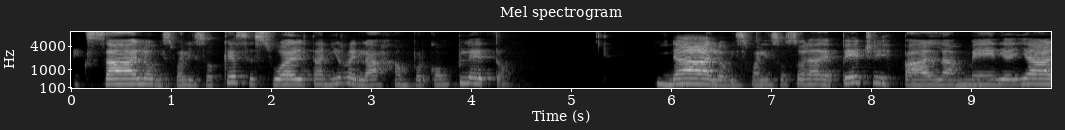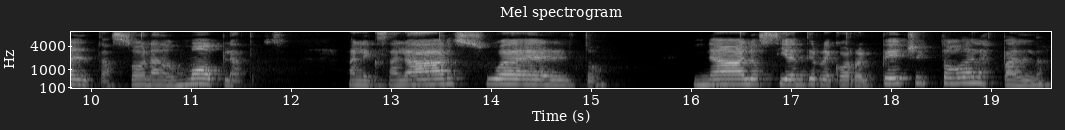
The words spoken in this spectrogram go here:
Exhalo, visualizo que se sueltan y relajan por completo. Inhalo, visualizo zona de pecho y espalda media y alta, zona de homóplato. Al exhalar, suelto. Inhalo, siento y recorro el pecho y toda la espalda.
